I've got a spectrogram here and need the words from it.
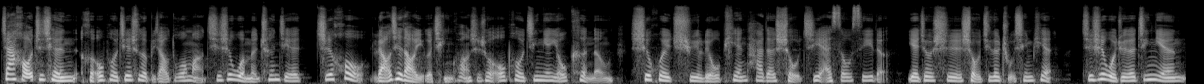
嘉豪之前和 OPPO 接触的比较多嘛，其实我们春节之后了解到一个情况是说，OPPO 今年有可能是会去留片它的手机 SOC 的，也就是手机的主芯片。其实我觉得今年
